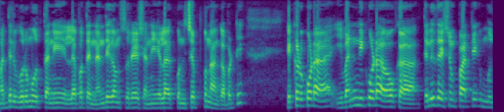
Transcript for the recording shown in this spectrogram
మధ్యలో గురుమూర్తి అని లేకపోతే నందిగం సురేష్ అని ఇలా కొన్ని చెప్పుకున్నాం కాబట్టి ఇక్కడ కూడా ఇవన్నీ కూడా ఒక తెలుగుదేశం పార్టీకి ము-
